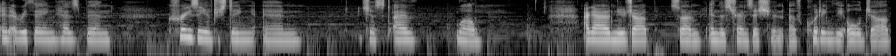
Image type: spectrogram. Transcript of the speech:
and everything has been crazy interesting and just I've well I got a new job so I'm in this transition of quitting the old job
